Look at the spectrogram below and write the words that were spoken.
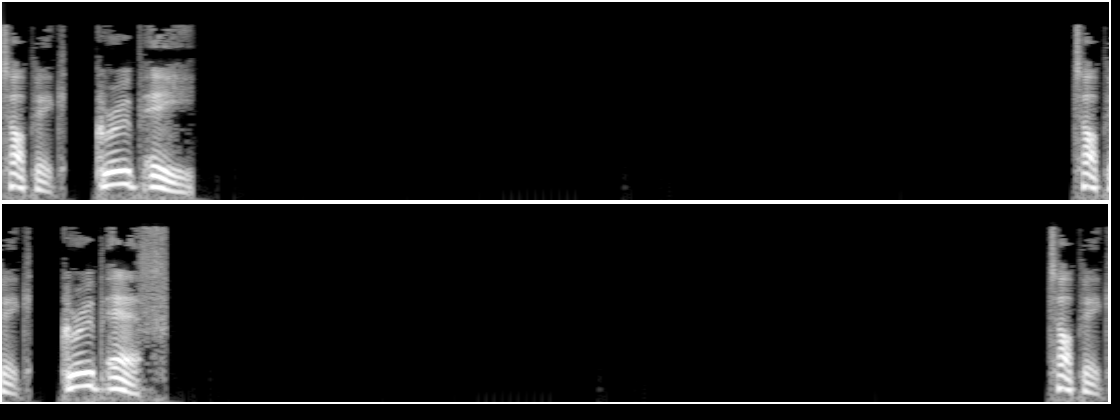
Topic. Group E. Topic. Group F Topic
